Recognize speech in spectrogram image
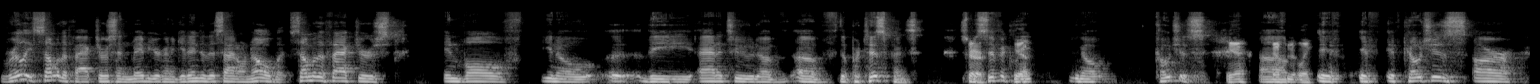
really some of the factors, and maybe you're going to get into this, I don't know, but some of the factors involve you know uh, the attitude of of the participants sure. specifically, you know, coaches. Yeah, um, definitely. if if if coaches are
